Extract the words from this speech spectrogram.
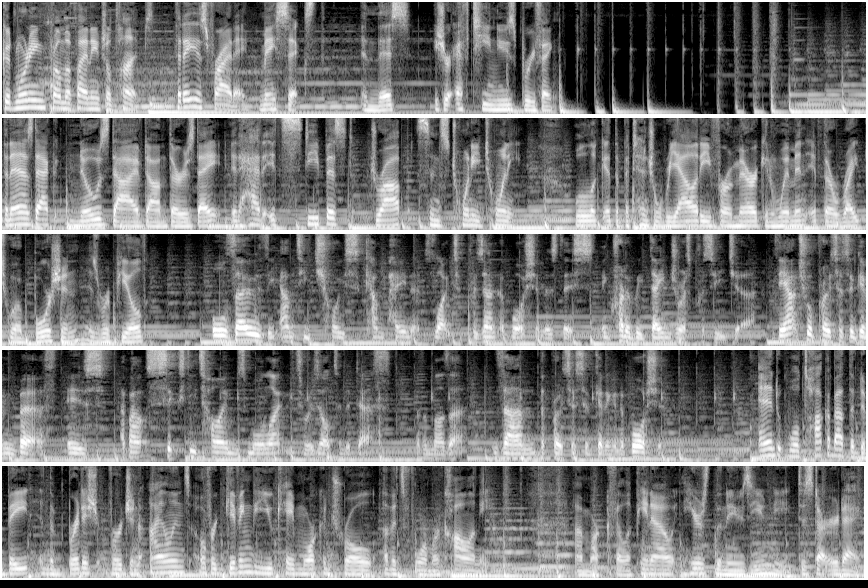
Good morning from the Financial Times. Today is Friday, May 6th, and this is your FT News Briefing. The NASDAQ nosedived on Thursday. It had its steepest drop since 2020. We'll look at the potential reality for American women if their right to abortion is repealed Although the anti choice campaigners like to present abortion as this incredibly dangerous procedure, the actual process of giving birth is about 60 times more likely to result in the death of a mother than the process of getting an abortion. And we'll talk about the debate in the British Virgin Islands over giving the UK more control of its former colony. I'm Marc Filippino, and here's the news you need to start your day.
